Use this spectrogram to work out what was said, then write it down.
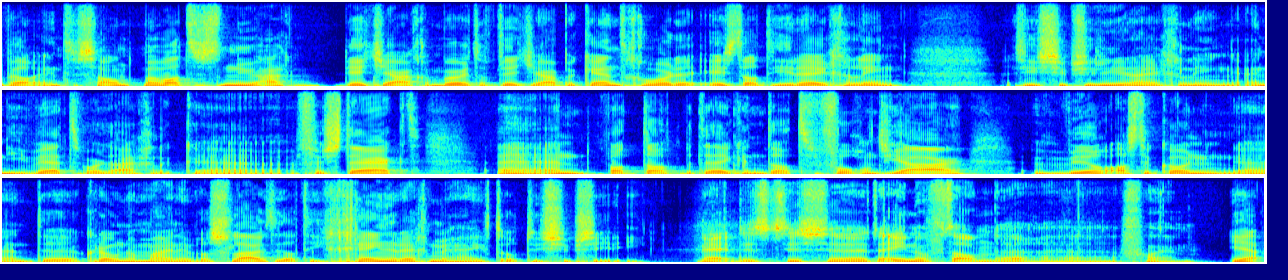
wel interessant. Maar wat is nu eigenlijk dit jaar gebeurd of dit jaar bekend geworden, is dat die regeling, die subsidieregeling en die wet wordt eigenlijk uh, versterkt. Uh, en wat dat betekent dat volgend jaar wil, als de koning uh, de kroondomeinen wil sluiten, dat hij geen recht meer heeft op die subsidie. Nee, dus het is het een of het ander voor hem. Ja,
